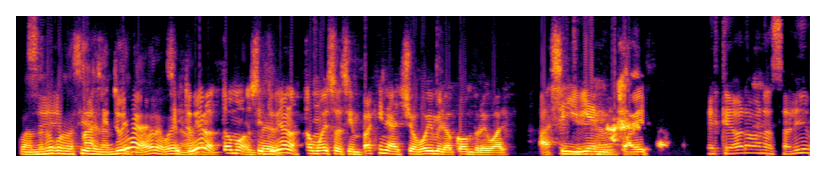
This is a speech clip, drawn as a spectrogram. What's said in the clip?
Cuando Sí. no conocías Ah, el si ambiente, tuviera, ahora bueno. si tuvieran los tomos, si tuvieran los tomos esos 100 páginas, yo voy y me lo compro igual. Así Es que- bien cabeza. Es que ahora van a salir.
